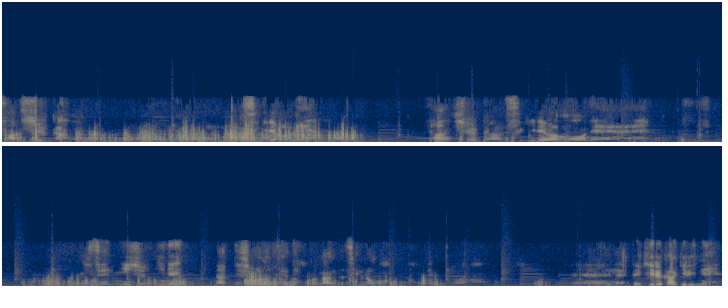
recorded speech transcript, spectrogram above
3週間。過ぎればね、3週間過ぎればもうね、2022年になってしまうというところなんですけども、えー、できる限りね、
